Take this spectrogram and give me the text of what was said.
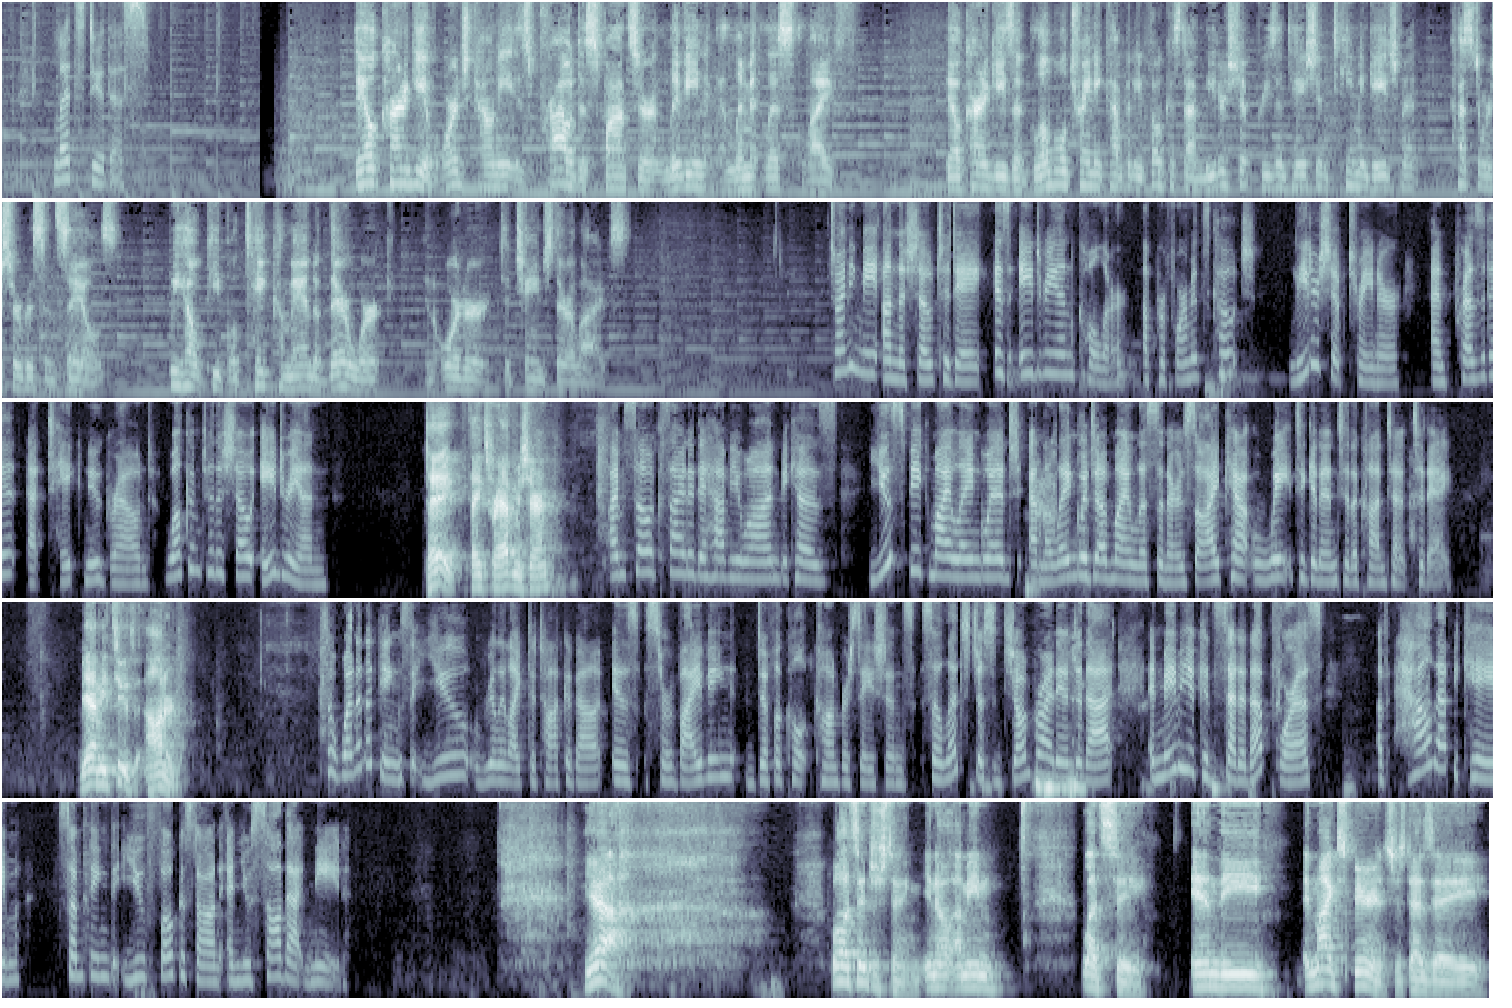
Let's do this. Dale Carnegie of Orange County is proud to sponsor Living a Limitless Life. Dale Carnegie is a global training company focused on leadership, presentation, team engagement, customer service, and sales. We help people take command of their work in order to change their lives. Joining me on the show today is Adrian Koehler, a performance coach, leadership trainer, and president at Take New Ground. Welcome to the show, Adrian. Hey, thanks for having me, Sharon. I'm so excited to have you on because you speak my language and the language of my listeners. So I can't wait to get into the content today. Yeah, me too. Honored. So, one of the things that you really like to talk about is surviving difficult conversations. So, let's just jump right into that. And maybe you could set it up for us of how that became something that you focused on and you saw that need. Yeah. Well, it's interesting. You know, I mean, let's see. In the in my experience, just as a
